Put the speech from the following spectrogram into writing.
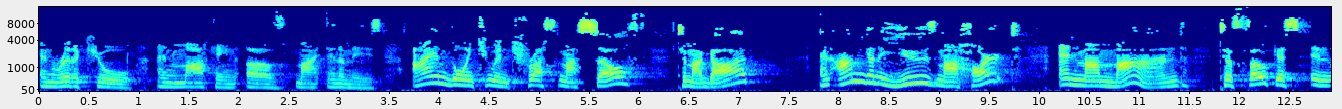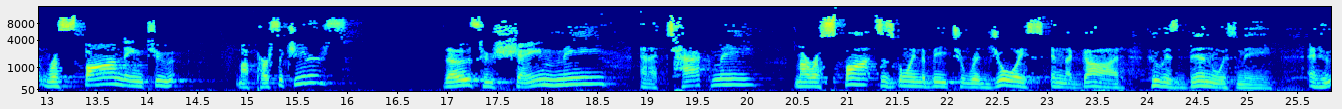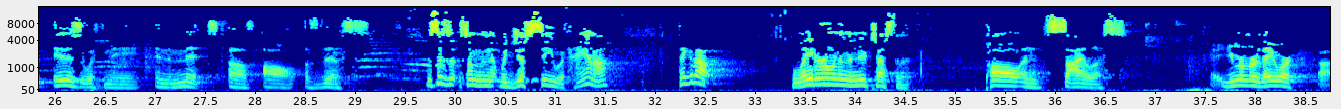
and ridicule and mocking of my enemies. I am going to entrust myself to my God, and I'm going to use my heart and my mind to focus in responding to my persecutors, those who shame me and attack me. My response is going to be to rejoice in the God who has been with me and who is with me in the midst of all of this. This isn't something that we just see with Hannah. Think about later on in the New Testament, Paul and Silas. You remember they were uh,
